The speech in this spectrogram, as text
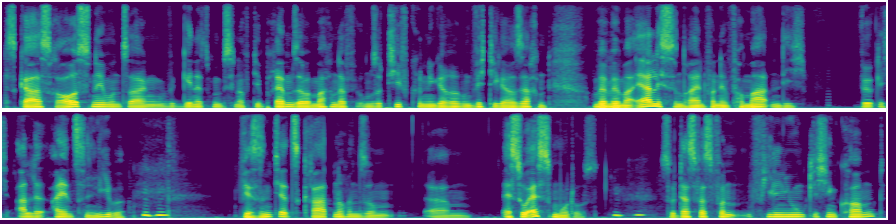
das Gas rausnehmen und sagen, wir gehen jetzt ein bisschen auf die Bremse, aber machen dafür umso tiefgründigere und wichtigere Sachen. Und wenn wir mal ehrlich sind, rein von den Formaten, die ich wirklich alle einzeln liebe, Mhm. wir sind jetzt gerade noch in so einem ähm, SOS-Modus. Mhm. So das, was von vielen Jugendlichen kommt,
